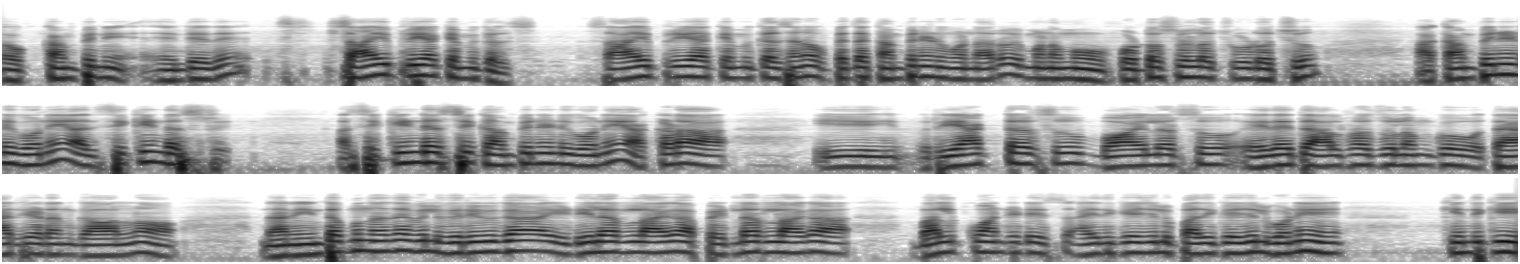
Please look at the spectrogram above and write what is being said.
ఒక కంపెనీ ఏంటిది? సాయి ప్రియా కెమికల్స్. సాయి ప్రియా కెమికల్స్ అని ఒక పెద్ద కంపెనీని కొన్నారు. మనము ఫొటోస్లలో చూడొచ్చు. ఆ కంపెనీని కొని అది సిక్ ఇండస్ట్రీ. ఆ సిక్ ఇండస్ట్రీ కంపెనీని కొని అక్కడ ఈ రియాక్టర్స్ బాయిలర్స్ ఏదైతే ఆల్ఫాజులంకు తయారు చేయడానికి కావాలనో దాని ఇంతకుముందు అయితే వీళ్ళు విరివిగా ఈ డీలర్ లాగా పెడ్లర్ లాగా బల్క్ క్వాంటిటీస్ ఐదు కేజీలు పది కేజీలు కొని కిందికి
